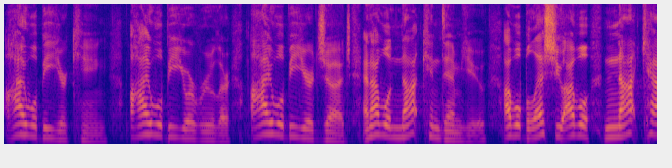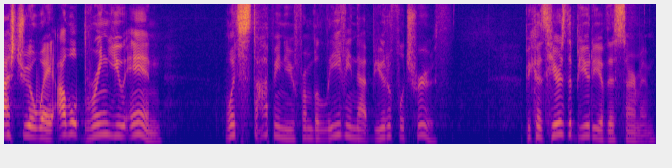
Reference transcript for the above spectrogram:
I will be your king. I will be your ruler. I will be your judge. And I will not condemn you. I will bless you. I will not cast you away. I will bring you in. What's stopping you from believing that beautiful truth? Because here's the beauty of this sermon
